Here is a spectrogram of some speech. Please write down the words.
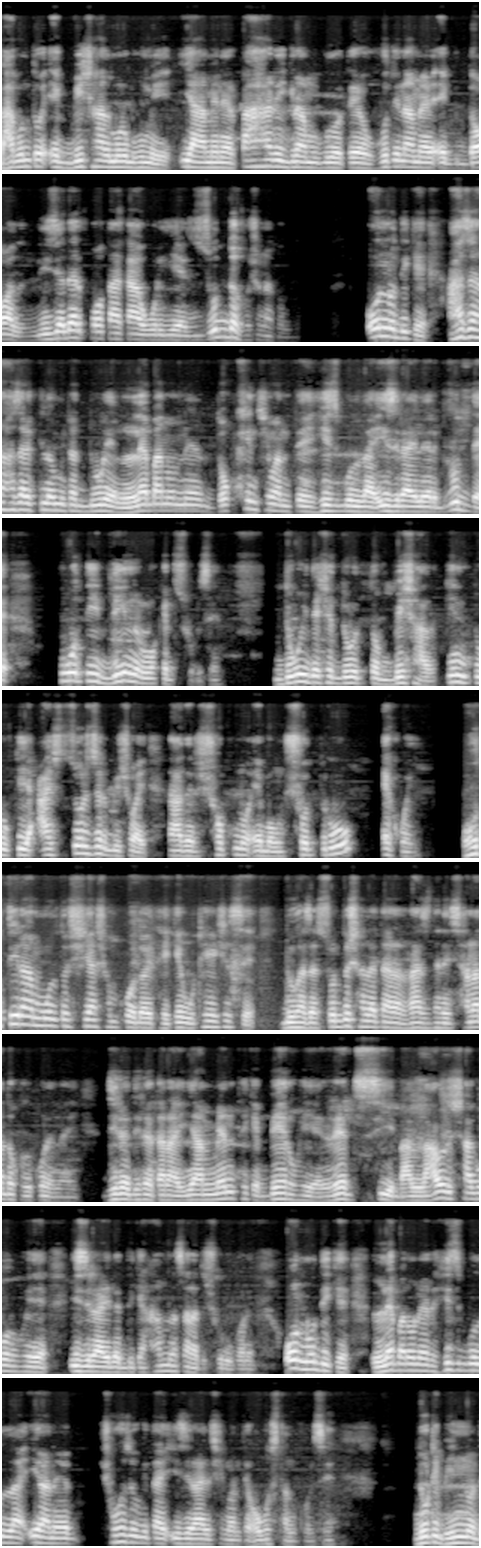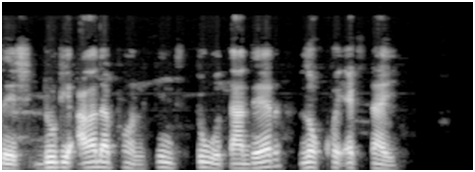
ভাবুন তো, এক বিশাল মরুভূমি, ইয়ামেনের পাহাড়ি গ্রামগুলোতে হুতি নামের এক দল নিজেদের পতাকা উড়িয়ে যুদ্ধ ঘোষণা করল। অন্যদিকে, হাজার হাজার কিলোমিটার দূরে লেবাননের দক্ষিণ সীমান্তে হিজবুল্লাহ ইসরায়েলের বিরুদ্ধে প্রতিদিন রকেট ছুড়ছে। দুই দেশের দূরত্ব বিশাল, কিন্তু কি আশ্চর্যের বিষয়, তাদের স্বপ্ন এবং শত্রু একই। হুতিরা মূলত শিয়া সম্প্রদায় থেকে উঠে এসেছে। দুই হাজার চোদ্দ সালে তারা রাজধানী সানা দখল করে নেয়। ধীরে ধীরে তারা ইয়ামেন থেকে বের হয়ে রেড সি বা লাল সাগর হয়ে ইসরায়েলের দিকে হামলা চালাতে শুরু করে। অন্যদিকে লেবাননের হিজবুল্লাহ ইরানের সহযোগিতায় ইসরায়েল সীমান্তে অবস্থান করছে। দুটি ভিন্ন দেশ, দুটি আলাদা ফ্রন্ট কিন্তু তাদের লক্ষ্য একটাই,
